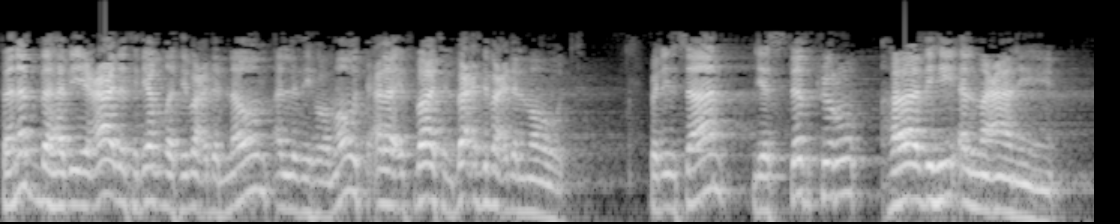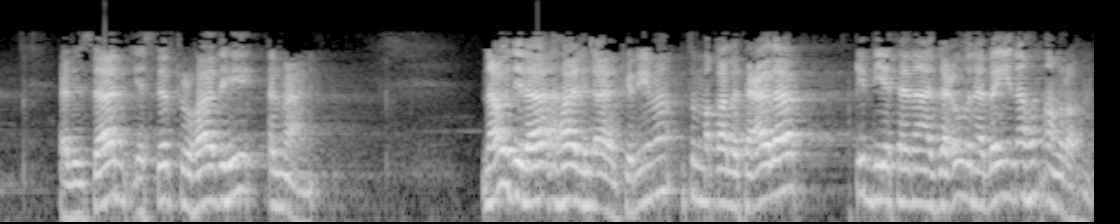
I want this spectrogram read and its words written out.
فنبه بإعادة اليقظة بعد النوم الذي هو موت على إثبات البعث بعد الموت. فالإنسان يستذكر هذه المعاني. الإنسان يستذكر هذه المعاني. نعود إلى هذه الآية الكريمة ثم قال تعالى إذ يتنازعون بينهم أمرهم.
